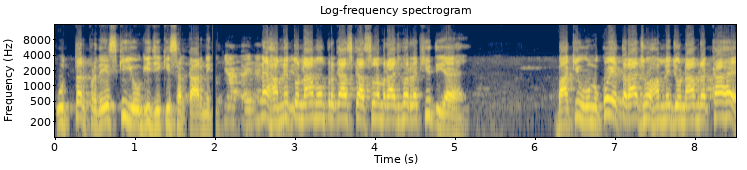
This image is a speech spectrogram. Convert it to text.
उत्तर प्रदेश की योगी जी की सरकार ने क्या। नहीं हमने तो नाम ओम प्रकाश का असलम राजभर रख ही दिया है। बाकी उनको एतराज़ हो हमने जो नाम रखा है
